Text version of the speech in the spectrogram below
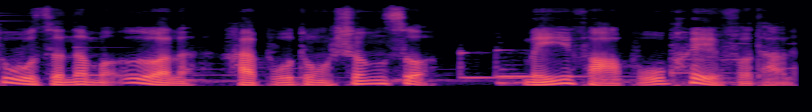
肚子那么饿了还不动声色，没法不佩服他了。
